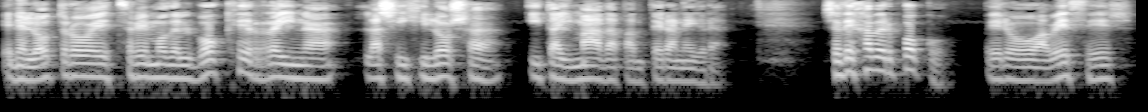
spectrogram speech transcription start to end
En el otro extremo del bosque reina la sigilosa y taimada pantera negra. Se deja ver poco, pero a veces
